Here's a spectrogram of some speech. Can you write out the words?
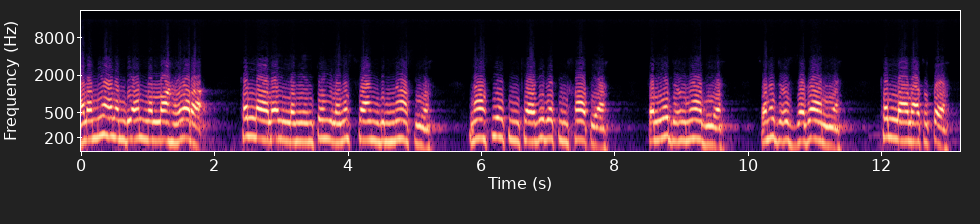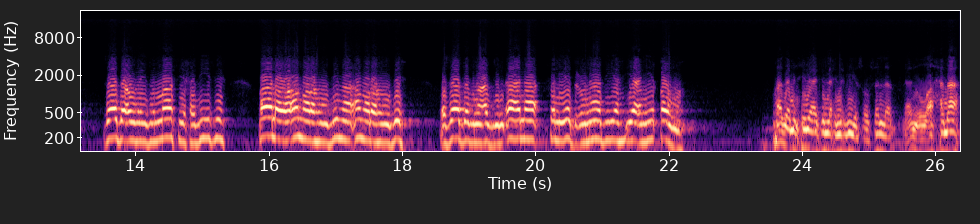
ألم يعلم بأن الله يرى؟ كلا لئن لم ينته لنسفعا بالناصية. ناصية كاذبة خاطئة. فليدع نادية. سندعو الزبانية. كلا لا تطعه زاد عبيد الله في حديثه قال وأمره بما أمره به وزاد ابن عبد الأعلى فليدع ناديه يعني قومه. وهذا من حماية الله النبي صلى الله عليه وسلم لأن الله حماه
